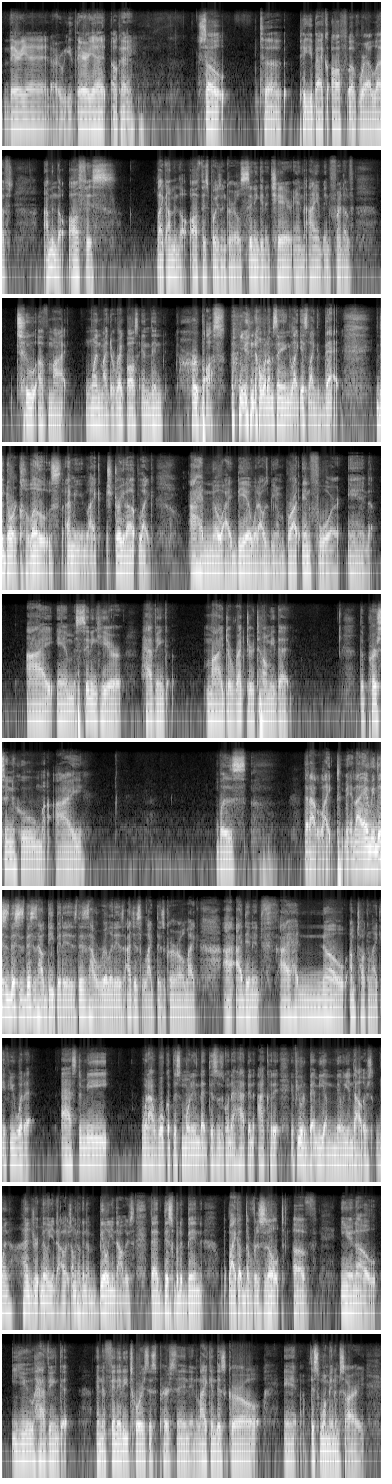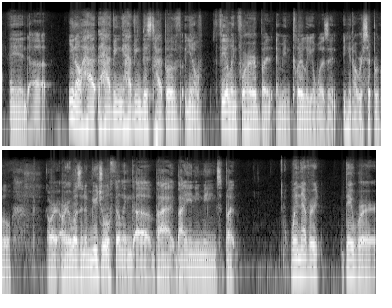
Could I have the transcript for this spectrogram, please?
there yet? Are we there yet? Okay. So, to piggyback off of where I left, I'm in the office. Like, I'm in the office, boys and girls, sitting in a chair, and I am in front of two of my, one, my direct boss, and then her boss. you know what I'm saying? Like, it's like that. The door closed. I mean, like, straight up, like, I had no idea what I was being brought in for. And I am sitting here having my director tell me that the person whom I was that I liked, man. I, I, mean, this is this is this is how deep it is. This is how real it is. I just like this girl. Like, I I didn't. I had no. I'm talking like if you would have asked me when I woke up this morning that this was going to happen, I could have, if you would have bet me a million dollars, one hundred million dollars, I'm talking a billion dollars, that this would have been like a, the result of, you know, you having an affinity towards this person and liking this girl and this woman, I'm sorry, and, uh, you know, ha- having, having this type of, you know, feeling for her, but I mean, clearly it wasn't, you know, reciprocal or or it wasn't a mutual feeling uh, by by any means. But whenever they were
